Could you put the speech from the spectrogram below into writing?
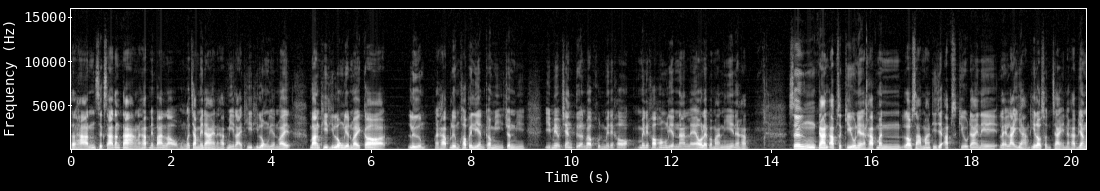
สถานศึกษาต่างๆนะครับ ในบ้านเราผมก็จำไม่ได้นะครับ มีหลายที่ที่ลงเรียนไว้ บางที่ที่ลงเรียนไว้ก็ลืมนะครับ ลืมเข้าไปเรียนก็มีจนมีอีเมลแจ้งเตือนว่าคุณไม่ได้เข้าไม่ได้เข้าห้องเรียนนานแล้วอะไรประมาณนี้นะครับ ซึ่งการอัพสกิลเนี่ยนะครับมันเราสามารถที่จะอัพสกิลได้ในหลาย ๆ อย่างที่เราสนใจนะครับ อย่าง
